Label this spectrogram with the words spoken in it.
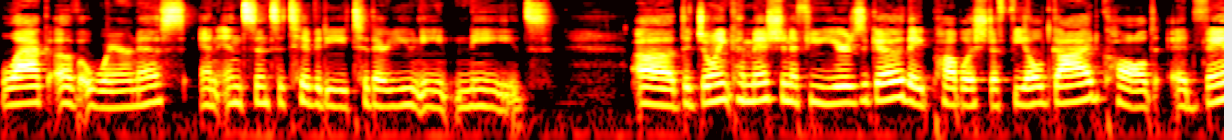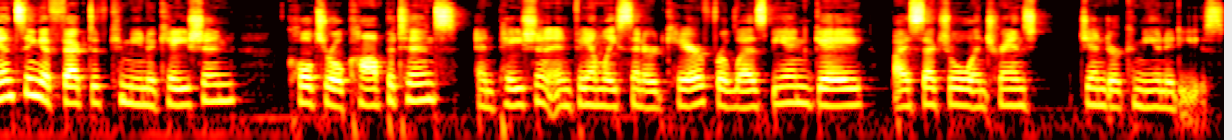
lack of awareness, and insensitivity to their unique needs. Uh, the Joint Commission a few years ago, they published a field guide called Advancing Effective Communication, Cultural Competence, and Patient and Family Centered Care for Lesbian, Gay, Bisexual, and Transgender Communities.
